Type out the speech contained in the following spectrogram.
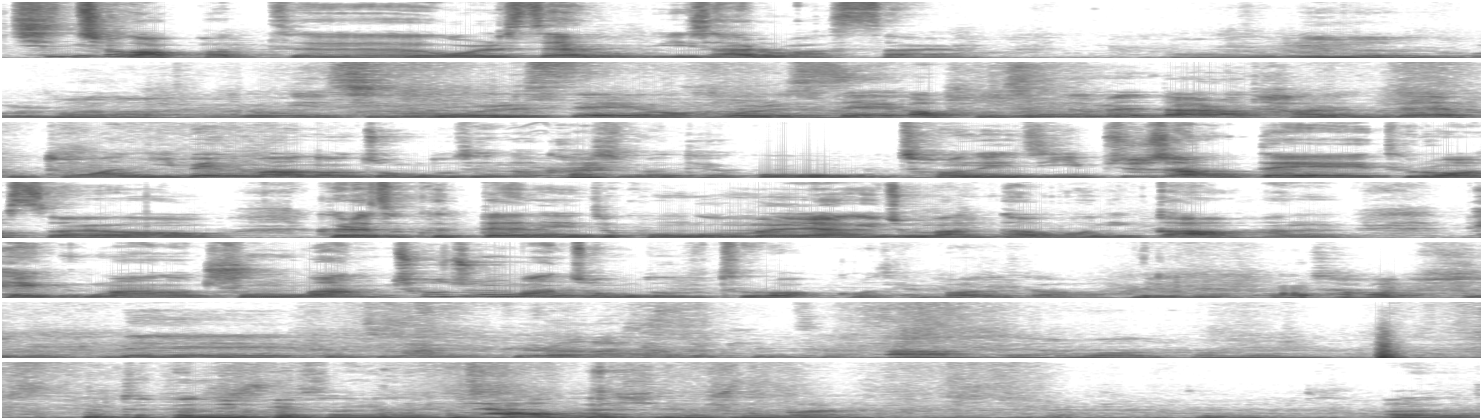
신축 아파트 월세로 이사를 왔어요. 어, 여기는 얼마나 해요? 여기 지금 월세예요. 월세가 보증금에 따라 다른데 보통 한 200만 원 정도 생각하시면 되고 저는 이제 입주장 때 들어왔어요. 그래서 그때는 이제 공급 물량이 좀 많다 보니까 한 100만 원 중반, 초중반 정도로 들어왔거든요. 대박이다. 그리고 작업실을 네, 그쪽 들어가셔도 괜찮아요. 아, 네, 한번 그러면 대표님께서 이제 작업하시는 순간 아이고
